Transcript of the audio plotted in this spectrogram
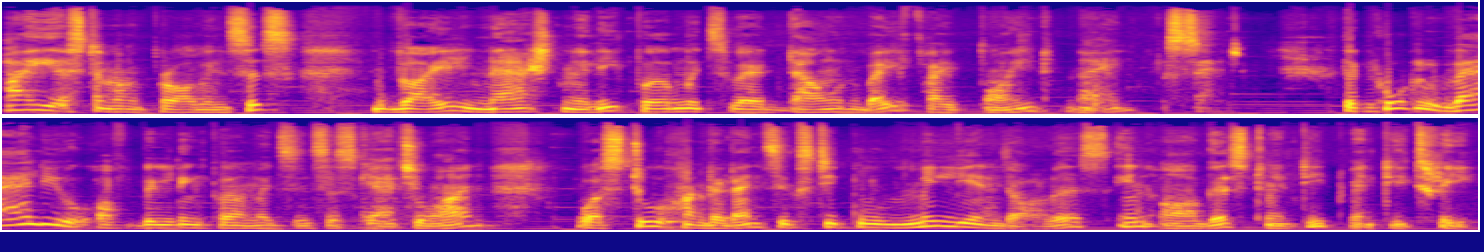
highest among provinces, while nationally permits were down by 5.9%. The total value of building permits in Saskatchewan was $262 million in August 2023.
